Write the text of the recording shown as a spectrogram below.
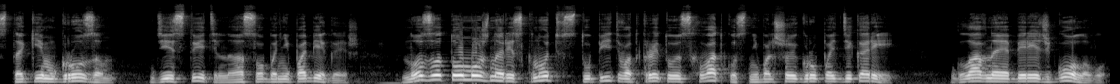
С таким грузом действительно особо не побегаешь. Но зато можно рискнуть вступить в открытую схватку с небольшой группой дикарей. Главное – беречь голову.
